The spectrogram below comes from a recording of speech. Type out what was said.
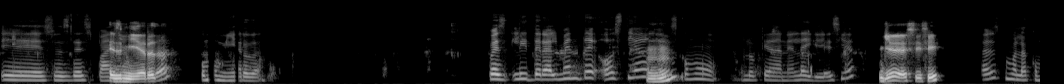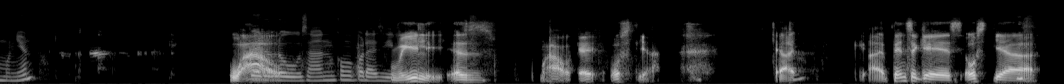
Eso es de ¿Es España. mierda? Como mierda. Pues literalmente, hostia es como lo que dan en la iglesia, Yeah, sí, sí. ¿sabes? Como la comunión. Pero lo Wow. usan como para decir. Really? Es. Wow, ok. Hostia. Pensé que es hostia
